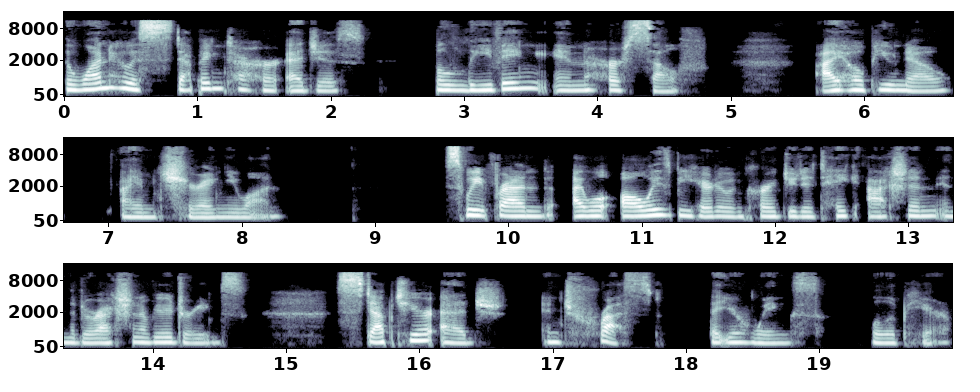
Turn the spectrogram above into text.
the one who is stepping to her edges, believing in herself, I hope you know I am cheering you on. Sweet friend, I will always be here to encourage you to take action in the direction of your dreams. Step to your edge and trust that your wings will appear.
